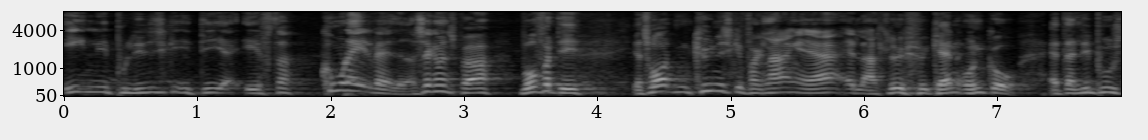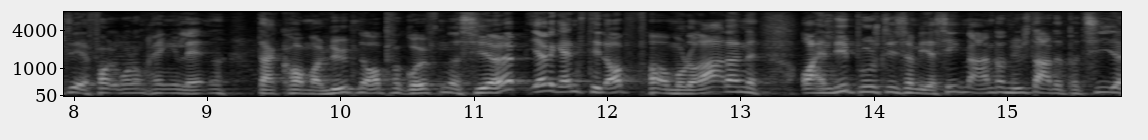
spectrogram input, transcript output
egentlige politiske idéer efter kommunalvalget. Og så kan man spørge, hvorfor det? Jeg tror, at den kyniske forklaring er, at Lars Løkke vil gerne undgå, at der lige pludselig er folk rundt omkring i landet, der kommer løbende op fra grøften og siger, jeg vil gerne stille op for Moderaterne, og han lige pludselig, som vi har set med andre nystartede partier,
